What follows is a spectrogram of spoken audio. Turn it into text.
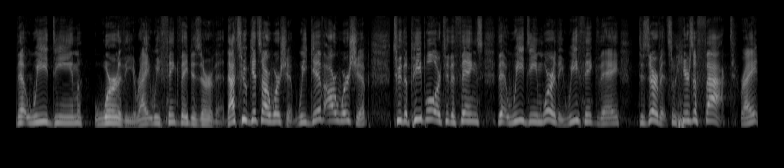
that we deem worthy, right? We think they deserve it. That's who gets our worship. We give our worship to the people or to the things that we deem worthy. We think they deserve it. So here's a fact, right?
